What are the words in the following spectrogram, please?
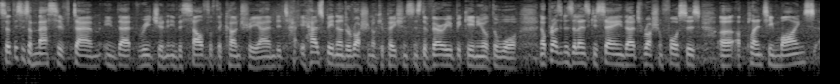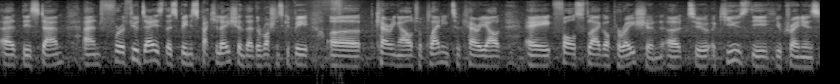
So this is a massive dam in that region in the south of the country, and it, it, has been under Russian occupation since the very beginning of the war. Now, President Zelensky is saying that Russian forces uh, are planting mines at this dam, and for a few days there's been speculation that the Russians could be uh, carrying out or planning to carry out a false flag operation uh, to accuse the Ukrainians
